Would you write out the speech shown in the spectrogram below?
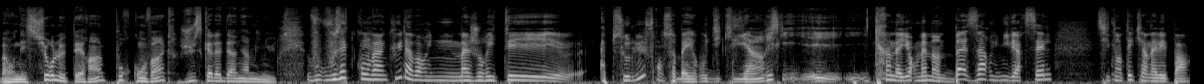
bah, on est sur le terrain pour convaincre jusqu'à la dernière minute. Vous, vous êtes convaincu d'avoir une majorité euh, absolue? François Bayrou dit qu'il y a un risque. Et il craint d'ailleurs même un bazar universel si tant est qu'il n'y en avait pas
